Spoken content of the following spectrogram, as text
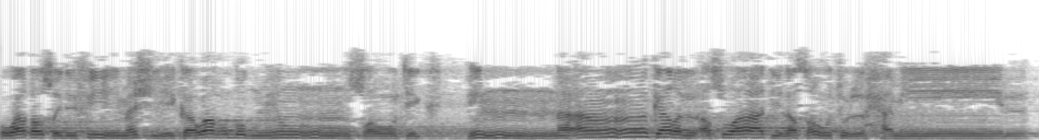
واقصد في مشيك واغضض من صوتك إن أنكر الأصوات لصوت الحمير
